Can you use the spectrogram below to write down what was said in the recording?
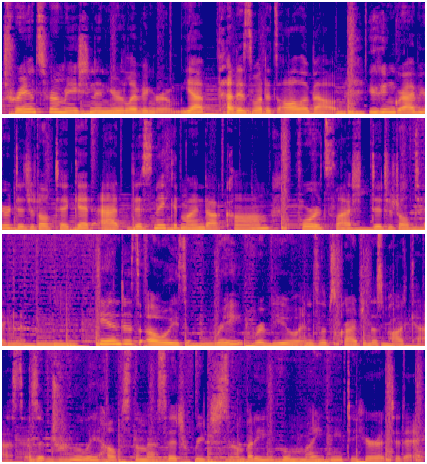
Transformation in your living room. Yep, that is what it's all about. You can grab your digital ticket at thisnakedmind.com forward slash digital ticket. And as always, rate, review, and subscribe to this podcast as it truly helps the message reach somebody who might need to hear it today.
